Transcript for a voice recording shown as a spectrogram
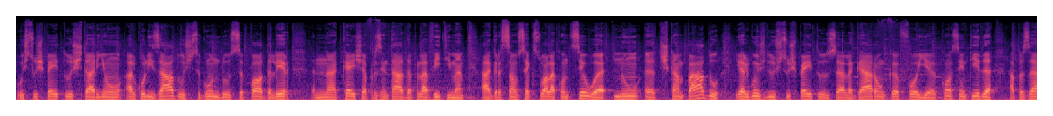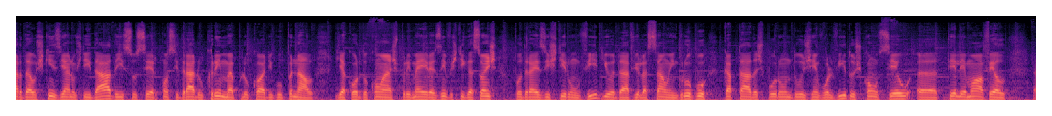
os suspeitos estariam alcoolizados, segundo se pode ler na queixa apresentada pela vítima. A agressão sexual aconteceu num eh, descampado e alguns dos suspeitos alegaram que foi eh, consentida apesar de aos 15 anos de idade isso ser considerado crime pelo Código Penal. De acordo com as primeiras investigações, poderá existir um vídeo da violação em grupo captadas por um dos envolvidos com o seu uh, telemóvel. Uh,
